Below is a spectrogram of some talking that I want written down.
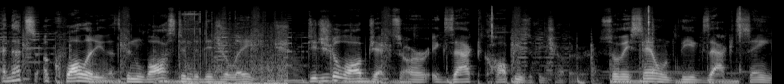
And that's a quality that's been lost in the digital age. Digital objects are exact copies of each other, so they sound the exact same.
